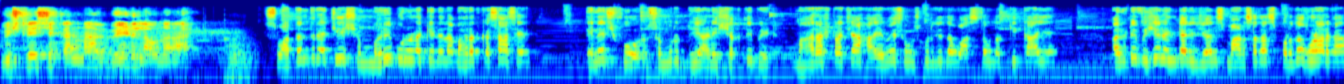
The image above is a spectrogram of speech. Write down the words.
विश्लेषकांना वेड लावणारा आहे. स्वातंत्र्याची शंभरी पूर्ण केलेला भारत कसा असेल? एन एच फोर समृद्धी आणि शक्तीपीठ महाराष्ट्राच्या हायवे संस्कृतीचं वास्तव नक्की काय आहे? आर्टिफिशियल इंटेलिजन्स माणसाचा स्पर्धक होणार का?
